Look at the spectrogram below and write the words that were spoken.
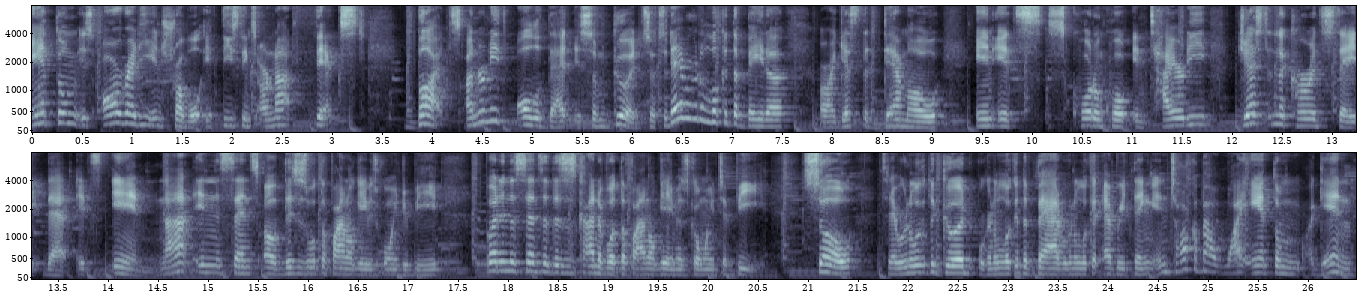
Anthem is already in trouble if these things are not fixed. But underneath all of that is some good. So today we're going to look at the beta, or I guess the demo, in its quote unquote entirety, just in the current state that it's in. Not in the sense of this is what the final game is going to be, but in the sense that this is kind of what the final game is going to be. So today we're going to look at the good, we're going to look at the bad, we're going to look at everything, and talk about why Anthem, again,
